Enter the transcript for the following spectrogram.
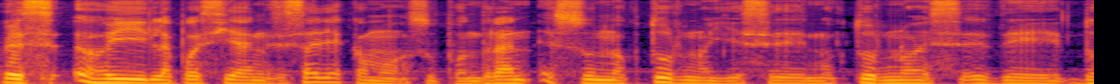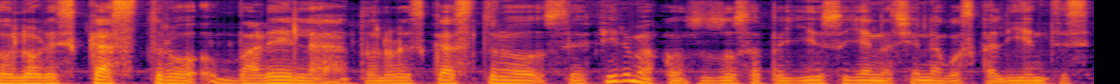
Pues hoy la poesía necesaria, como supondrán, es un nocturno y ese nocturno es de Dolores Castro Varela. Dolores Castro se firma con sus dos apellidos, ella nació en Aguascalientes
